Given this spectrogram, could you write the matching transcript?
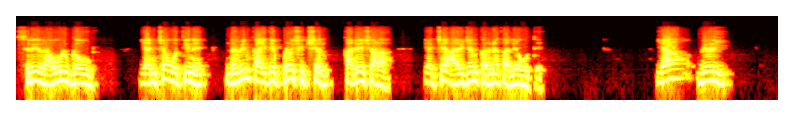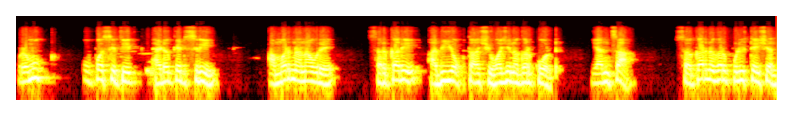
श्री राहुल गौड यांच्या वतीने नवीन कायदे प्रशिक्षण कार्यशाळा याचे आयोजन करण्यात आले होते. यावेळी प्रमुख उपस्थितीत ॲडव्होकेट श्री अमर ननावरे सरकारी अभियोक्ता शिवाजीनगर कोर्ट यांचा सहकारनगर पोलीस स्टेशन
